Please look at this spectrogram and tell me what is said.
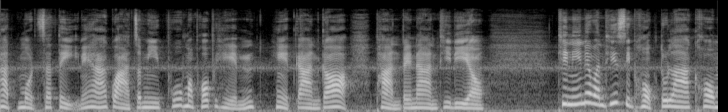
หัสหมดสตินะคะกว่าจะมีผู้มาพบเห็นเหตุการณ์ก็ผ่านไปนานทีเดียว ทีนี้ในวันที่ 16 ตุลาคม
